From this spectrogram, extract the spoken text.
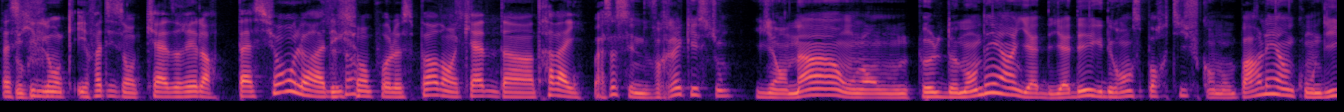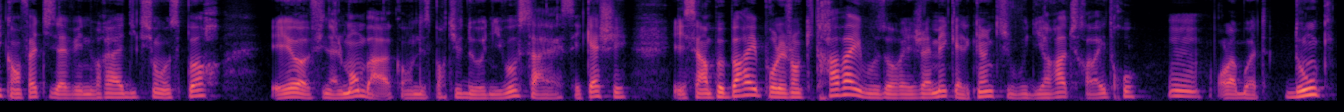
Parce qu'ils ont en fait ils ont cadré leur passion, leur addiction pour le sport dans le cadre d'un travail? Bah ça c'est une vraie question. Il y en a, on, peut le demander. Hein. Il, y a, il y a des grands sportifs qui en ont parlé, hein, qu'on dit qu'en fait ils avaient une vraie addiction au sport. Et euh, finalement, bah, quand on est sportif de haut niveau, ça c'est caché. Et c'est un peu pareil pour les gens qui travaillent. Vous aurez jamais quelqu'un qui vous dira tu travailles trop hmm. pour la boîte. Donc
